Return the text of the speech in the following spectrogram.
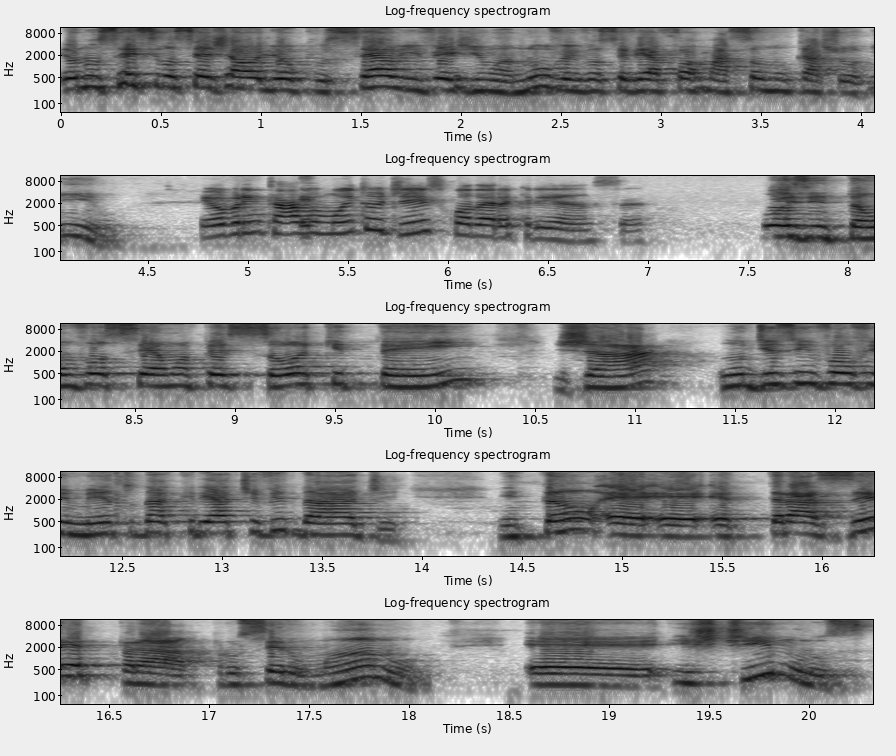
Eu não sei se você já olhou para o céu, em vez de uma nuvem, você vê a formação de um cachorrinho. Eu brincava é. muito disso quando era criança. Pois então, você é uma pessoa que tem já um desenvolvimento da criatividade. Então, é, é, é trazer para o ser humano é, estímulos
